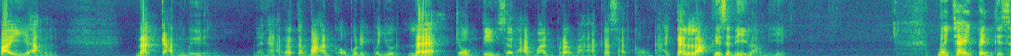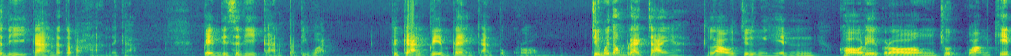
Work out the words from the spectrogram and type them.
ไปยังนักการเมืองนะครับรัฐบาลของพลเอกประยุทธ์ และโจมตีสถาบันพระมหากษัตริย์ของไทย แต่หลักทฤษฎีเหล่านี้ ไม่ใช่เป็นทฤษฎีการรัฐประหารนะครับ เป็นทฤษฎีการปฏิวัติ คือการเปลี่ยนแปลงการปกครอง จึงไม่ต้องแปลกใจฮะเราจึงเห็นข้อเรียกร้องชุดความคิด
